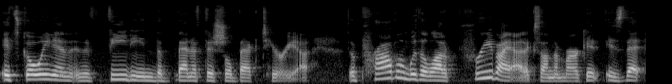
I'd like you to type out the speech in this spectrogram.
It's going in and feeding the beneficial bacteria. The problem with a lot of prebiotics on the market is that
